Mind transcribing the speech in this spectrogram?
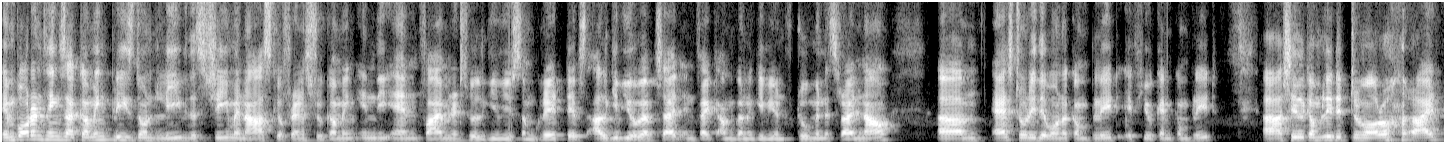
important things are coming please don't leave the stream and ask your friends to coming in the end five minutes will give you some great tips i'll give you a website in fact i'm going to give you in two minutes right now um a story they want to complete if you can complete uh, she'll complete it tomorrow right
